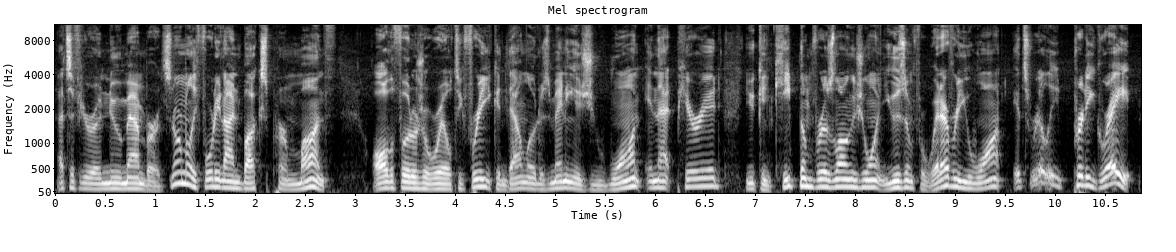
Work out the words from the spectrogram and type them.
That's if you're a new member. It's normally 49 bucks per month. All the photos are royalty free. You can download as many as you want in that period. You can keep them for as long as you want, use them for whatever you want. It's really pretty great.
